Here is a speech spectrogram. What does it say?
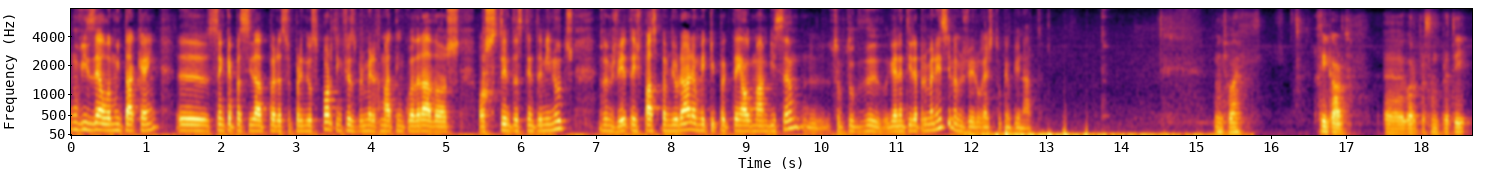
um Vizela muito aquém, uh, sem capacidade para surpreender o Sporting, fez o primeiro remate enquadrado aos, aos 70, 70 minutos, vamos ver, tem espaço para melhorar, é uma equipa que tem alguma ambição, sobretudo de garantir a permanência, e vamos ver o resto do campeonato. Muito bem. Ricardo, agora passando para ti.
